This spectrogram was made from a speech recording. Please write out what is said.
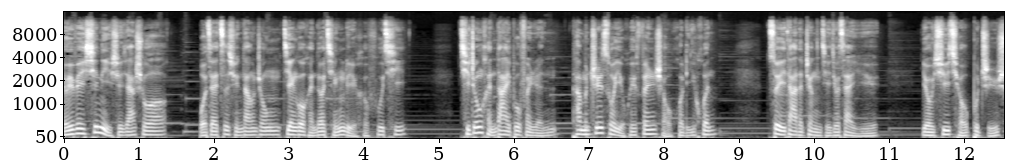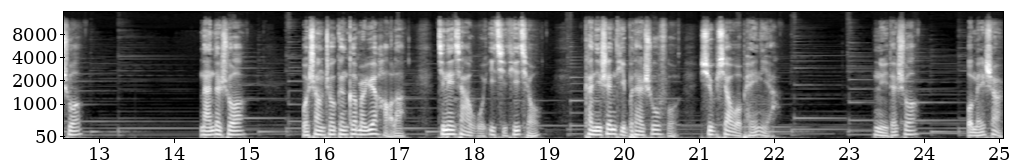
有一位心理学家说，我在咨询当中见过很多情侣和夫妻，其中很大一部分人，他们之所以会分手或离婚，最大的症结就在于有需求不直说。男的说：“我上周跟哥们约好了，今天下午一起踢球，看你身体不太舒服，需不需要我陪你啊？”女的说：“我没事儿，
